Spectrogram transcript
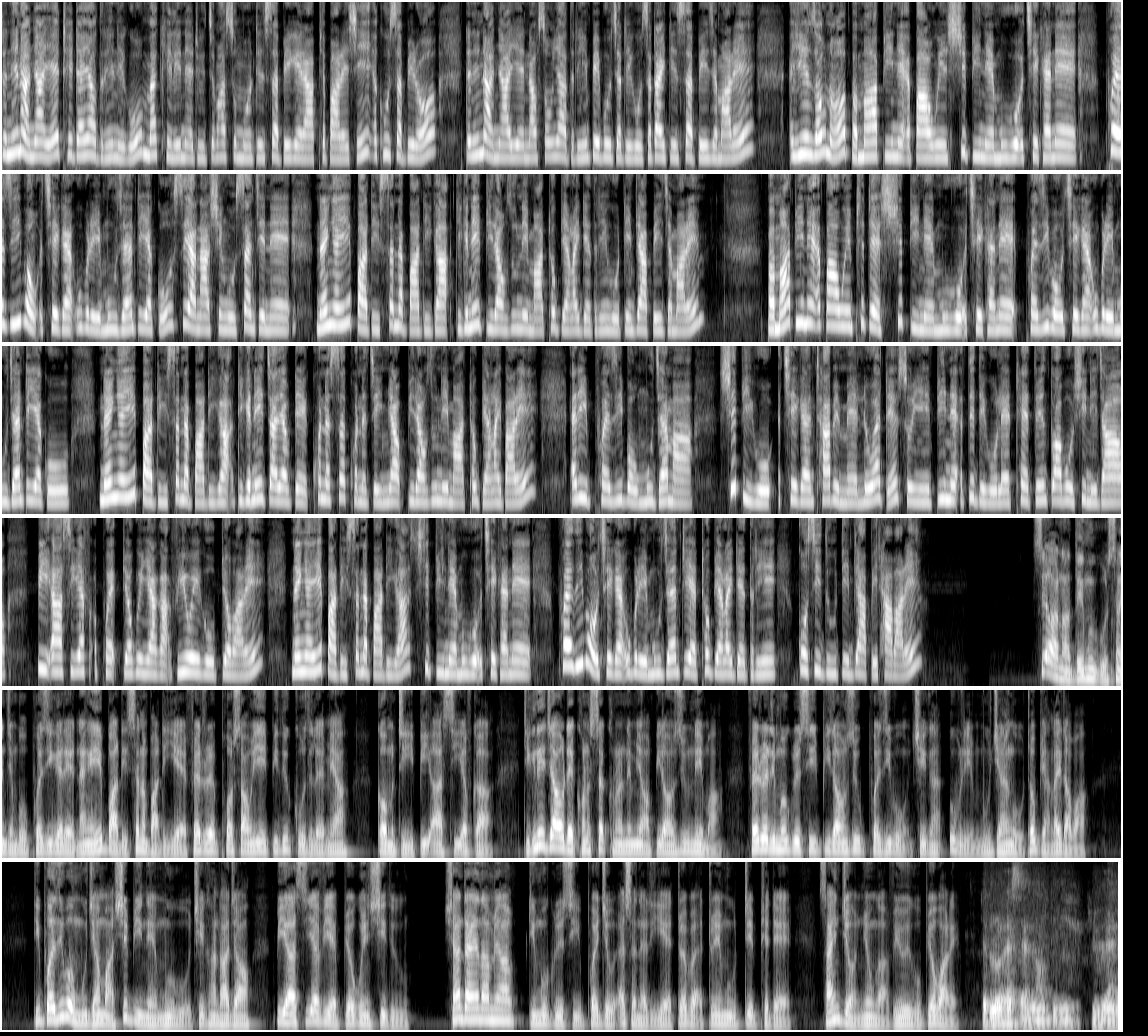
တနင်္လာညရဲ့ ထိပ်တန်းရောက်သတင်းတွေကို မခင်လေးနဲ့အတူကျွန်မစုမွန် တင်ဆက်ပေးခဲ့တာပါ။အခုဆက်ပြီး တနင်္လာညရဲ့ နောက်ဆုံးရ သတင်းပေးပို့ချက်တွေကိုဇက်တိုက် တင်ဆက်ပေးကြပါမယ်။အရင်ဆုံးဗမာပြည်နယ် အပါအဝင် ၈ ပြည်နယ်မူကို အခြေခံတဲ့ ဖွဲ့စည်းပုံအခြေခံဥပဒေ မူကြမ်းတရပ်ကို စစ်အာဏာရှင်ဆန့်ကျင်တဲ့ နိုင်ငံရေးပါတီ ၁၂ ပါတီက ဒီကနေ့ ပြည်ထောင်စုနေ့မှာ ထုတ်ပြန်တဲ့သတင်းကို တင်ပြပေးကြပါမယ်။ ဗမာပြည်နယ်အပါအဝင်၈ပြည်နယ်မူကို အခြေခံတဲ့ ဖွဲ့စည်းပုံအခြေခံဥပဒေ မူကြမ်းတရပ်ကို နိုင်ငံရေးပါတီ ၁၂ ပါတီက ဒီကနေ့ကျရောက်တဲ့ ၇၇ ကြိမ်မြောက် ပြည်ထောင်စုနေ့မှာ ထုတ်ပြန်လိုက်ပါတယ်။အဲဒီ ဖွဲ့စည်းပုံမူကြမ်းမှာ ၈ ပြည်ကို အခြေခံထားပေမဲ့ လိုအပ်ရင် ပြည်နယ်အသစ်တွေကိုလည်း ထည့်သွင်းသွားဖို့ရှိနေကြောင်း PRCF အဖွဲ့ ပြောခွင့်ရက VOA ကို ပြောပါတယ်။နိုင်ငံရေးပါတီ ၁၂ ပါတီက ၈ ပြည်နယ်မူကို အခြေခံတဲ့ ဖွဲ့စည်းပုံအခြေခံဥပဒေ မူကြမ်းတရပ် ထုတ်ပြန်တဲ့သတင်းကိုစည်သူတင်ပြထားပါတယ်။စစ်အာဏာသိမ်းမှုကို ဆန့်ကျင်ဖို့ ဖွဲ့စည်းခဲ့တဲ့ နိုင်ငံရေးပါတီ ၁၂ ပါတီရဲ့ ဖက်ဒရယ်ဖော်ဆောင်ရေး ပြည်သူ့ကိုယ်စားလှယ်များ ကော်မတီ PRCF က ဒီကနေ့ ကျရောက်တဲ့ ၇၇ နှစ်မြောက် ပြည်ထောင်စုနေ့မှာ ဖက်ဒရယ်ဒီမိုကရေစီ ပြည်ထောင်စု ဖွဲ့စည်းပုံအခြေခံဥပဒေ မူကြမ်းကို ထုတ်ပြန်လိုက်တာပါ။ ဒီဖွဲ့စည်းပုံမူကြမ်းမှာ၈ပြည်နယ်မူကိုအခြေခံထားကြောင်း PRCF ရဲ့ပြောခွင့်ရှိသူရှမ်းတိုင်းရင်းသားများဒီမိုကရေစီအဖွဲ့ချုပ် SNLD ရဲ့တွဲဘက်အတွင်းရေးမှူး၁ဖြစ်တဲ့စိုင်းကျော်ညွန့်က VOA ကိုပြောပါတယ်။"ကျွန်တော်တို့ SNLD UNA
